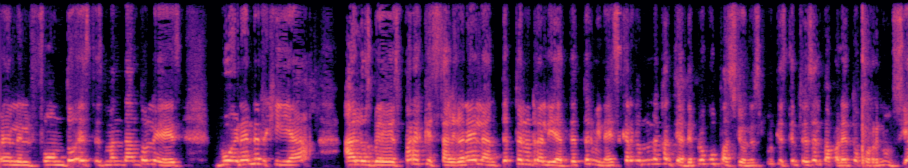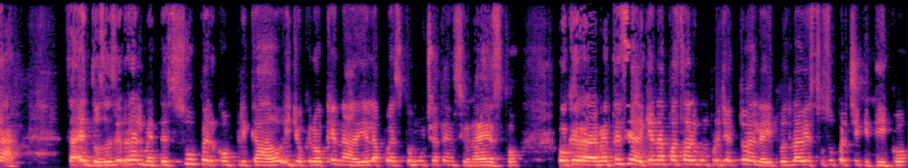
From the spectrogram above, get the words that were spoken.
en el fondo estés mandándole es buena energía a los bebés para que salgan adelante, pero en realidad te termina descargando una cantidad de preocupaciones porque es que entonces el papá le tocó renunciar. Sea, entonces realmente es súper complicado y yo creo que nadie le ha puesto mucha atención a esto, o que realmente si alguien ha pasado algún proyecto de ley, pues lo ha visto súper chiquitico,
